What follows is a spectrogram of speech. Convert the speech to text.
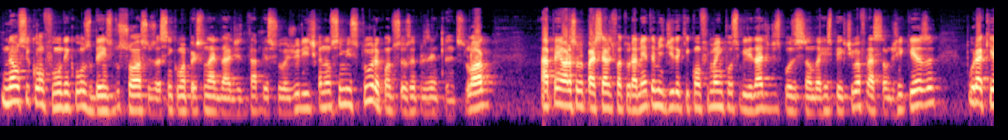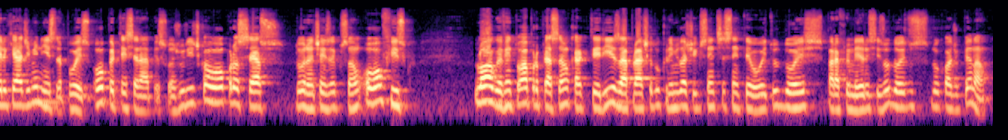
não se confundem com os bens dos sócios, assim como a personalidade da pessoa jurídica não se mistura com a dos seus representantes. Logo, a penhora sobre parcela de faturamento é medida que confirma a impossibilidade de disposição da respectiva fração de riqueza por aquele que a administra, pois ou pertencerá à pessoa jurídica ou ao processo durante a execução ou ao fisco. Logo, eventual apropriação caracteriza a prática do crime do artigo 168.2, para primeiro inciso 2 do, do Código Penal.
